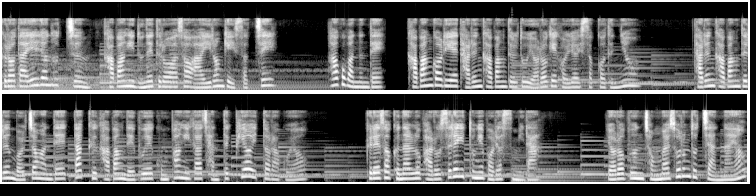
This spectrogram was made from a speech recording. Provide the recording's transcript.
그러다 1년 후쯤 가방이 눈에 들어와서 아 이런 게 있었지? 하고 봤는데 가방거리에 다른 가방들도 여러 개 걸려 있었거든요. 다른 가방들은 멀쩡한데 딱 그 가방 내부에 곰팡이가 잔뜩 피어 있더라고요. 그래서 그날로 바로 쓰레기통에 버렸습니다. 여러분 정말 소름 돋지 않나요?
